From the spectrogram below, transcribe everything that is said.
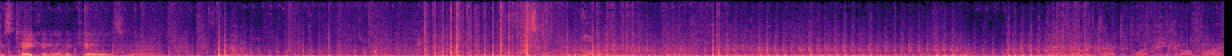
He's taking all the kills, man. Got him. Friendly tactical and beacon offline.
